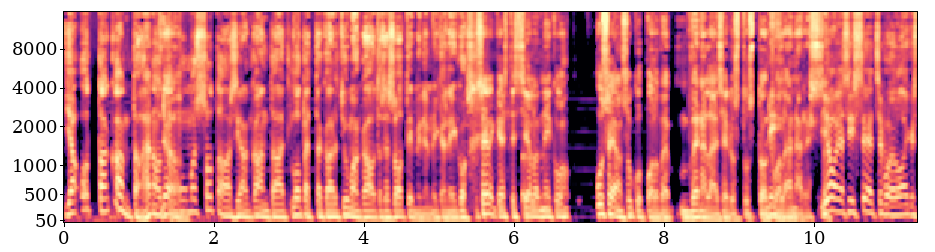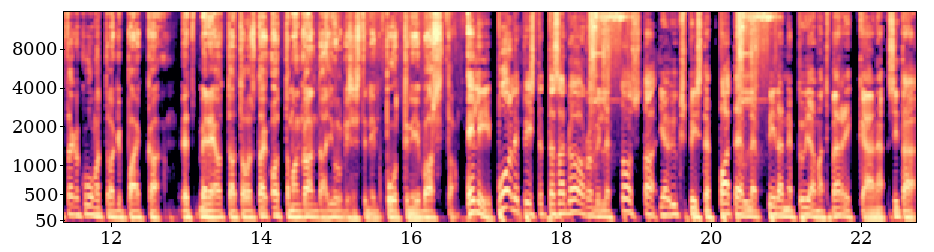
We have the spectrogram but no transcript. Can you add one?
ja ottaa kantaa. Hän on ottanut Joo. muun muassa sota-asian kantaa, että lopettakaa nyt Juman kautta se sotiminen, mikä niinku... Selkeästi siellä on niinku usean sukupolven venäläisedustustoa niin. tuolla NRissä. Joo, ja siis se, että se voi olla oikeastaan aika kuumottavakin paikka, että menee ottaa tai ottamaan kantaa julkisesti niin kuin Putiniin vastaan. Eli puoli pistettä Sadoroville tosta ja yksi piste Patelle. Pidä ne pyjamat värikkäänä, sitä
